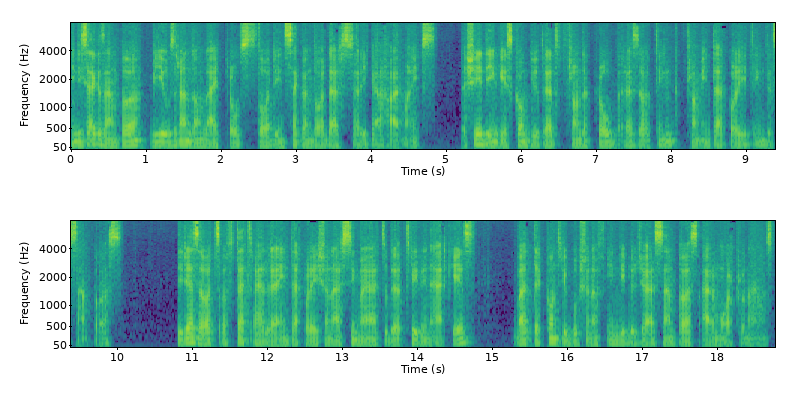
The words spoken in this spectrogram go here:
In this example, we use random light probes stored in second-order spherical harmonics. The shading is computed from the probe resulting from interpolating the samples. The results of tetrahedral interpolation are similar to the trilinear case, but the contribution of individual samples are more pronounced.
